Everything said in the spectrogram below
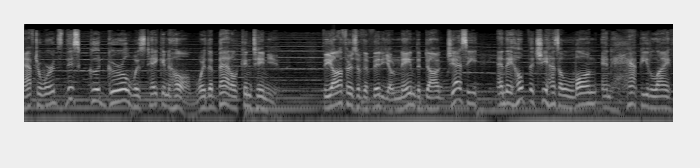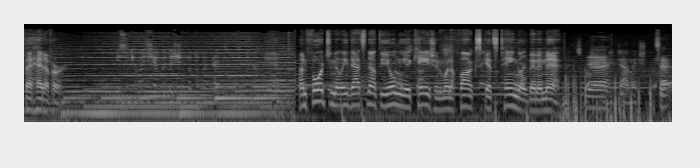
Afterwards, this good girl was taken home where the battle continued. The authors of the video named the dog Jessie, and they hope that she has a long and happy life ahead of her. Unfortunately, that's not the only occasion when a fox gets tangled in a net. Yeah. Damage. Check.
